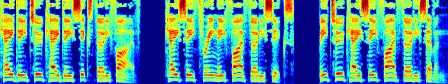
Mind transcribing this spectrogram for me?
KD2 KD635 KC3 Ni 536 B2 KC537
